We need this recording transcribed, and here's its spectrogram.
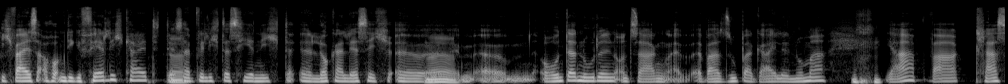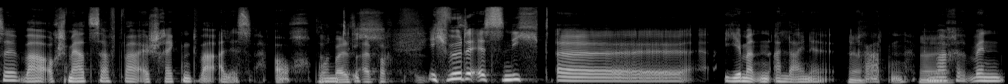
ich weiß auch um die Gefährlichkeit, deshalb will ich das hier nicht äh, lockerlässig äh, ja. äh, runternudeln und sagen, äh, war super geile Nummer. ja, war klasse, war auch schmerzhaft, war erschreckend, war alles auch. Und ich, ich, würde es nicht äh, jemanden alleine ja. raten. Ja, Mache, wenn,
